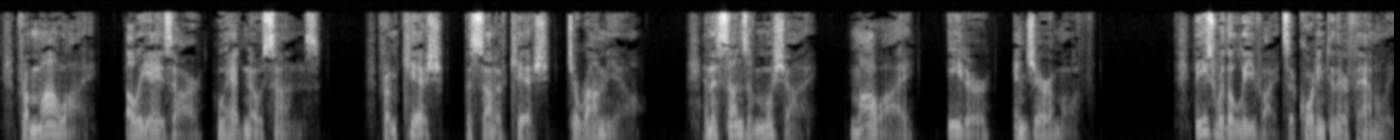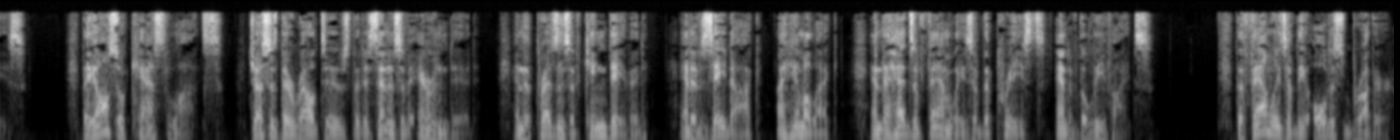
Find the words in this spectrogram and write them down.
From Mahli eleazar who had no sons. From kish the son of kish Jerahmeel. And the sons of mushi mahli eder and jerimoth. These were the levites according to their families. They also cast lots just as their relatives the descendants of aaron did in the presence of king david and of zadok ahimelech and the heads of families of the priests and of the levites. The families of the oldest brother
